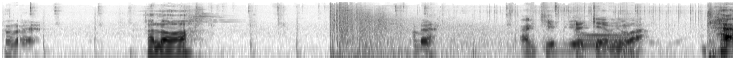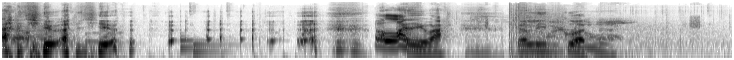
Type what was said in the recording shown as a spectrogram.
อะไรฮัลโหลอะไรอันคลิปอยู่เกมอยู่อะใช่อัดคลิปอัดคลิปอะไรวะกลินกวนนะก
